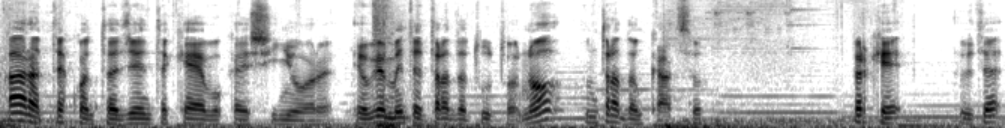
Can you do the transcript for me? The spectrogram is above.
Guarda a te quanta gente che evoca il Signore. E ovviamente trada tutto. No, non trada un cazzo. Perché? Vedete?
